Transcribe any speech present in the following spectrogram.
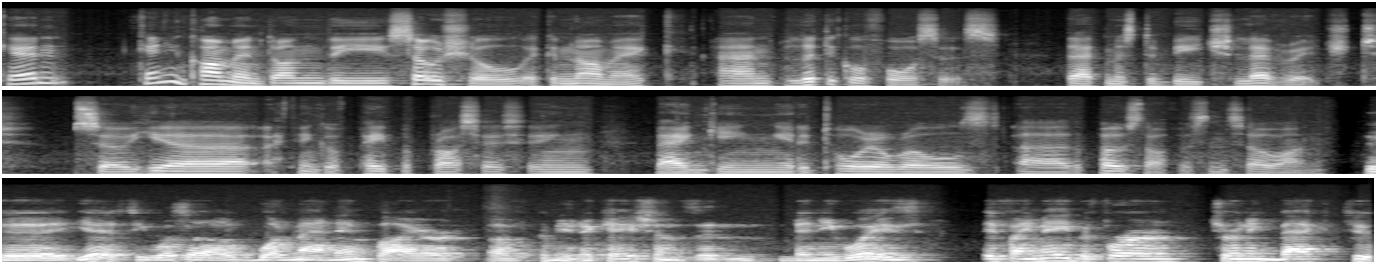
can, can you comment on the social, economic, and political forces that Mr. Beach leveraged? So here I think of paper processing, banking, editorial roles, uh, the post office, and so on. Uh, yes, he was a one man empire of communications in many ways. If I may, before turning back to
